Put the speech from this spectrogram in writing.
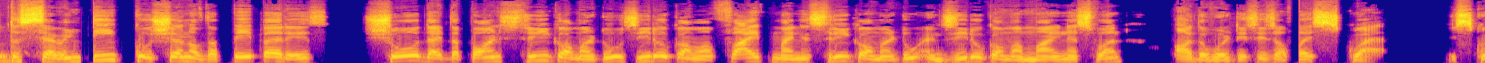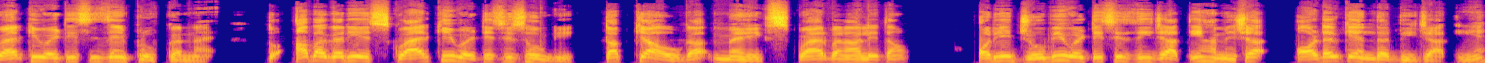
the seventeen question of the paper is show that the point three comma two zero comma five minus three comma two and zero comma minus one are the vertices of a square square की वर्टिसेस इंप्रूव करना है। तो अब अगर ये स्क्वायर की वर्टिसेस होगी, तब क्या होगा? मैं एक स्क्वायर बना लेता हूँ। और ये जो भी वर्टिसेस दी जाती हैं, हमेशा ऑर्डर के अंदर दी जाती हैं।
